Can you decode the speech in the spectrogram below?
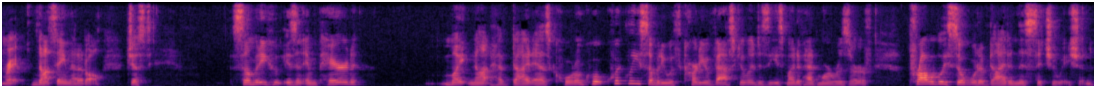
Right. Not saying that at all. Just somebody who isn't impaired might not have died as quote unquote quickly. Somebody with cardiovascular disease might have had more reserve. Probably still would have died in this situation.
